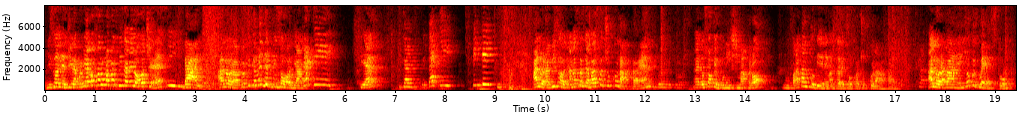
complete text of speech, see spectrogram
Bisogna girare. Proviamo a fare una partita veloce? Sì. Dai. Allora, praticamente bisogna. Chi è? Allora, bisogna. Anastasia, basta cioccolata, eh? Eh, lo so che è buonissima, però non fa tanto bene mangiare troppa cioccolata. Allora, Vane, il gioco è questo.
